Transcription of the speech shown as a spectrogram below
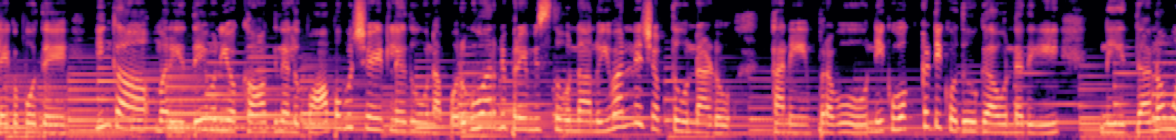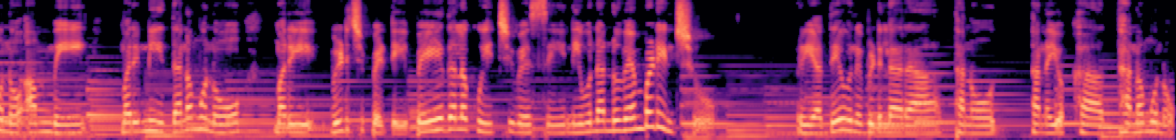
లేకపోతే ఇంకా మరి దేవుని యొక్క ఆజ్ఞలు పాపము చేయట్లేదు నా పొరుగు వారిని ప్రేమిస్తూ ఉన్నాను ఇవన్నీ చెప్తూ ఉన్నాడు. కానీ ప్రభు నీకు ఒక్కటి కొదువుగా ఉన్నది నీ ధనమును అమ్మి మరి నీ ధనమును మరి విడిచిపెట్టి పేదలకు ఇచ్చివేసి నీవు నన్ను వెంబడించు. ప్రియ దేవుని బిడలారా తను తన యొక్క ధనమును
